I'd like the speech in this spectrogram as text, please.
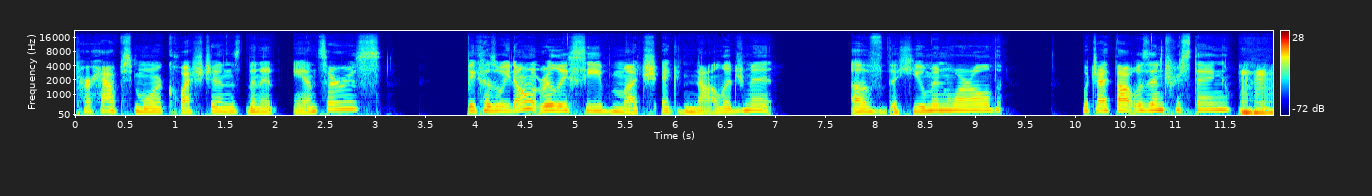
perhaps more questions than it answers because we don't really see much acknowledgement of the human world, which I thought was interesting. mm-hmm.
